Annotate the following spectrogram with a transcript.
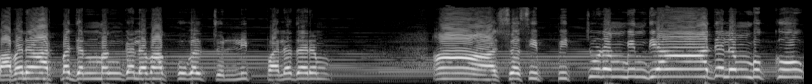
പവനാത്മജന്മംഗല വാക്കുകൾ ചൊല്ലി പലതരം. ആശ്വസിപ്പിച്ചുടം വിന്ധ്യാജലം ബുക്കു.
